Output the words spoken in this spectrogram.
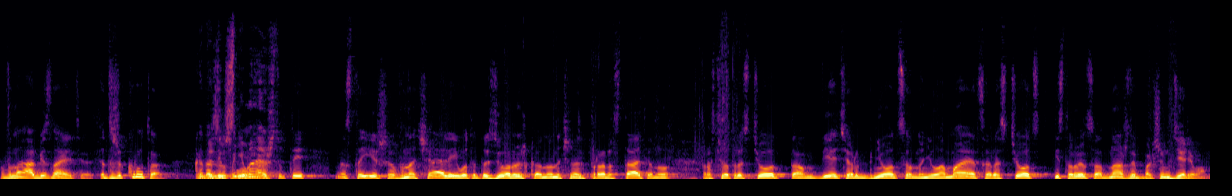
в НААБе знаете. Это же круто. Когда Безусловно. ты понимаешь, что ты стоишь в начале, и вот это зернышко, оно начинает прорастать, оно растет, растет, там ветер гнется, но не ломается, растет и становится однажды большим деревом.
